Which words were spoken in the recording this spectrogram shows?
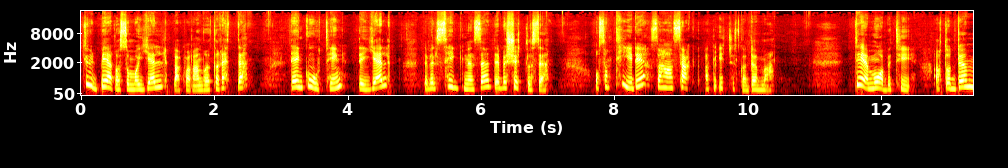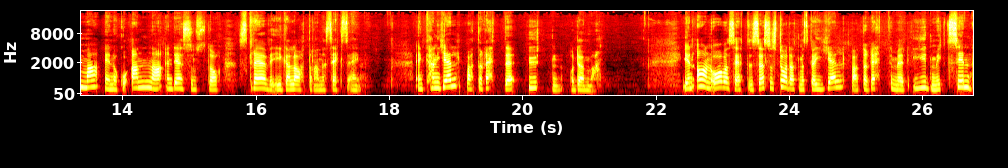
Gud ber oss om å hjelpe hverandre til rette. Det er en god ting. Det er hjelp, det er velsignelse, det er beskyttelse. Og Samtidig så har han sagt at vi ikke skal dømme. Det må bety at å dømme er noe annet enn det som står skrevet i Galaterne 6.1. En kan hjelpe til rette uten å dømme. I en annen oversettelse så står det at vi skal hjelpe til rette med et ydmykt sinn.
